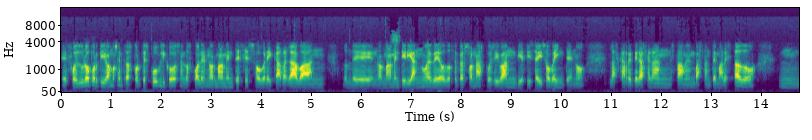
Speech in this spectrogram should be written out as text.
Eh, fue duro porque íbamos en transportes públicos en los cuales normalmente se sobrecargaban, donde normalmente irían nueve o doce personas, pues iban dieciséis o veinte, ¿no? Las carreteras eran, estaban en bastante mal estado, mm,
